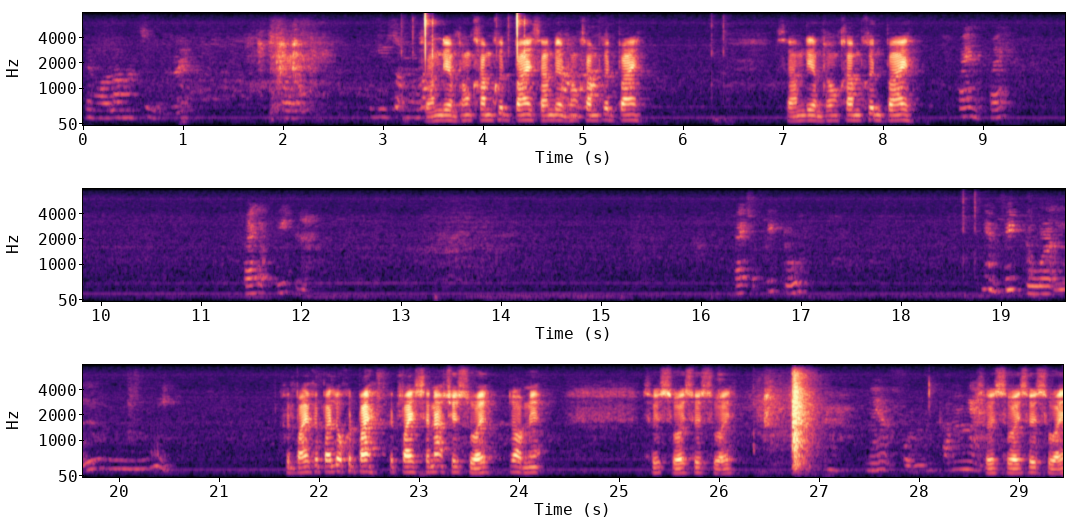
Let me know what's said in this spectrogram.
แต่พอเรามันสูงนะดีส่งสามเหลี่ยมทองคำขึ้นไป สามเหลี่ยมทองคำขึ้นไป สามเหลี่ยมทองคำขึ้นไป ไปไปไปกับปิ๊กนะไปกับปิ๊กดูเนี่ยปิ๊กดูอะอือขึ้นไปขึ้นไปลูกขึ้นไปขึ้นไปชนะสวยๆรอบนี้สวยๆสวยแม่ฝนกำไงๆสวยๆสวย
